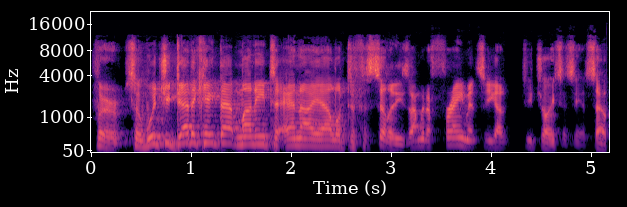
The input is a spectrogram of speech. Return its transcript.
for so would you dedicate that money to NIL or to facilities? I'm going to frame it so you got two choices here. So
